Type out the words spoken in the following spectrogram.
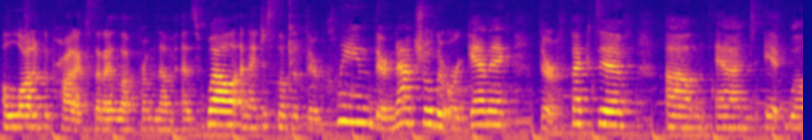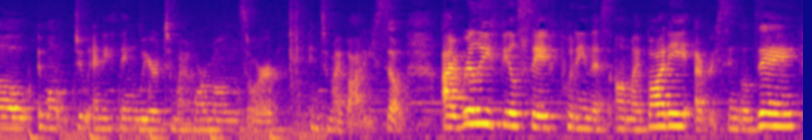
a lot of the products that I love from them as well. And I just love that they're clean, they're natural, they're organic, they're effective, um, and it will it won't do anything weird to my hormones or into my body. So I really feel safe putting this on my body every single day.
